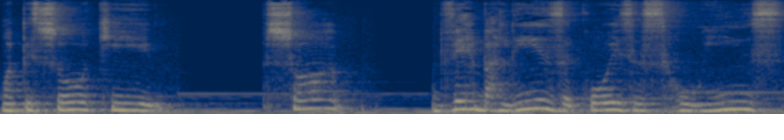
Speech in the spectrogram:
uma pessoa que só verbaliza coisas ruins,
